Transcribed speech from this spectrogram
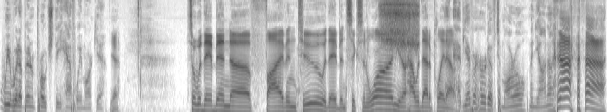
we would have been approached the halfway mark. Yeah. Yeah. So would they have been uh, five and two? Would they have been six and one? You know, how would that have played out? Have you ever heard of tomorrow, manana?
